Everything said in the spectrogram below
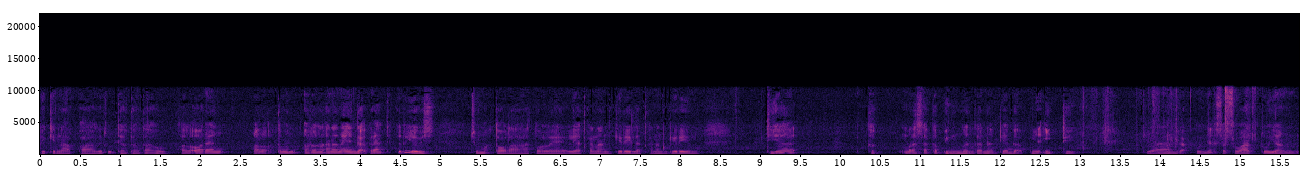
bikin apa gitu dia udah tahu. Kalau orang kalau teman orang anak-anak yang nggak kreatif itu ya wis cuma tola tole lihat kanan kiri lihat kanan kiri. Dia merasa kebingungan karena dia nggak punya ide. Dia nggak punya sesuatu yang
